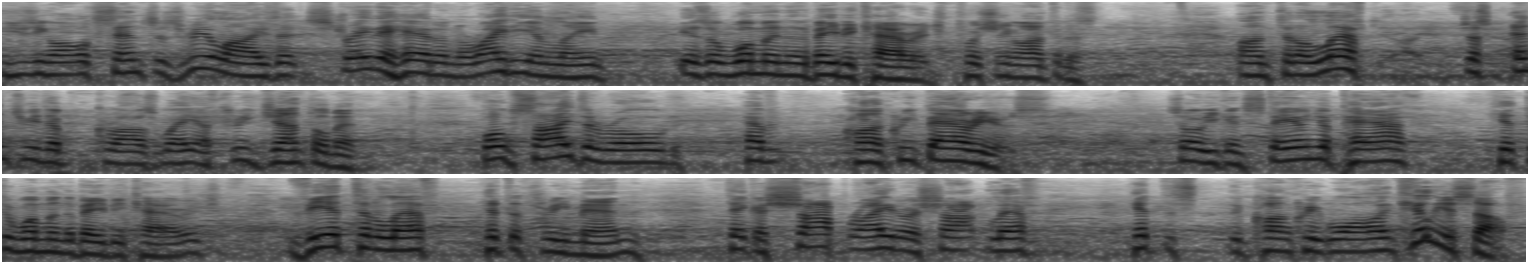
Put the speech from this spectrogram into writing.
using all its sensors, realize that straight ahead on the right-hand lane is a woman in a baby carriage pushing onto the, onto the left, just entering the crossway, are three gentlemen. Both sides of the road have concrete barriers. So you can stay on your path, hit the woman in the baby carriage, veer to the left, hit the three men, take a sharp right or a sharp left, hit the, the concrete wall and kill yourself.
